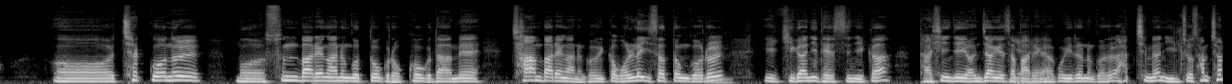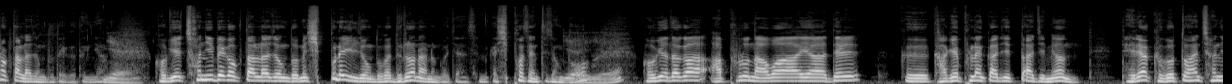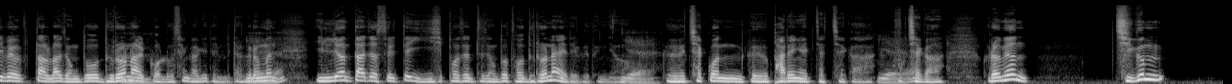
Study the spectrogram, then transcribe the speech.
어 채권을 뭐 순발행하는 것도 그렇고 그다음에 차안 발행하는 거 그러니까 원래 있었던 거를 음. 이 기간이 됐으니까 다시 이제 연장해서 예. 발행하고 이러는 것을 합치면 1조 3천억 달러 정도 되거든요. 예. 거기에 1,200억 달러 정도면 10분의 1 정도가 늘어나는 거지 않습니까? 10% 정도. 예, 예. 거기에다가 앞으로 나와야 될 그 가계 플랜까지 따지면 대략 그것도 한 1200억 달러 정도 늘어날 음. 걸로 생각이 됩니다. 그러면 예. 1년 따졌을 때 20% 정도 더 늘어나야 되거든요. 예. 그 채권 그 발행액 자체가 예. 국채가. 그러면 지금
